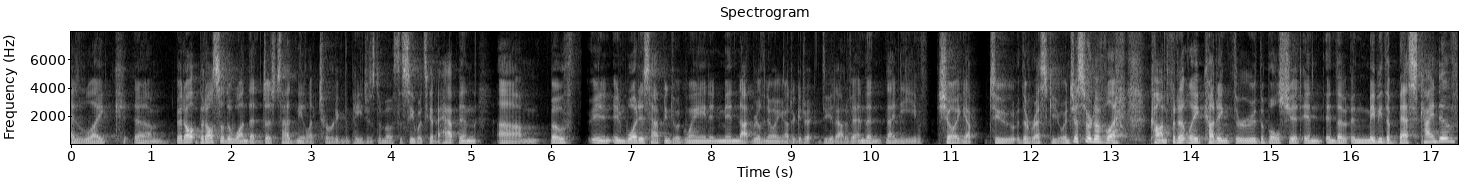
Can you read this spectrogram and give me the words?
I like um, but al- but also the one that just had me like turning the pages the most to see what's going to happen. Um, both in, in what is happening to Egwene and Min not really knowing how to get, to get out of it, and then Nynaeve showing up to the rescue and just sort of like confidently cutting through the bullshit in, in the in maybe the best kind of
